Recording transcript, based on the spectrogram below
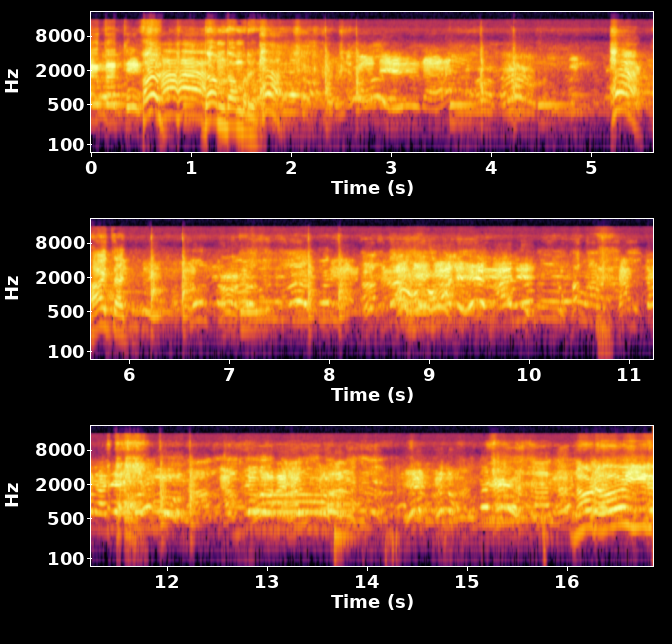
ಆಗ್ತತಿ. ಹೌದ್. ದಮ್ ದಮ್ ರೀ. ಆಯ್ತು ಆಯ್ತು. ನೋಡು ಈಗ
